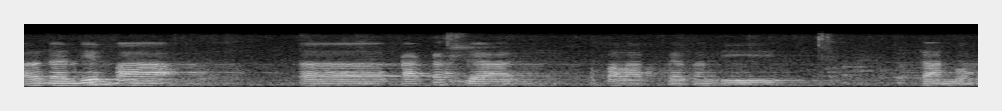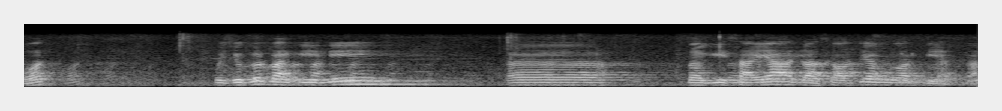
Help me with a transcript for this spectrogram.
lalu Dandim, Pak eh, Kakes dan Kepala Kesehatan di Dan Bogor. Bersyukur pagi ini eh, bagi saya adalah sesuatu yang luar biasa.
